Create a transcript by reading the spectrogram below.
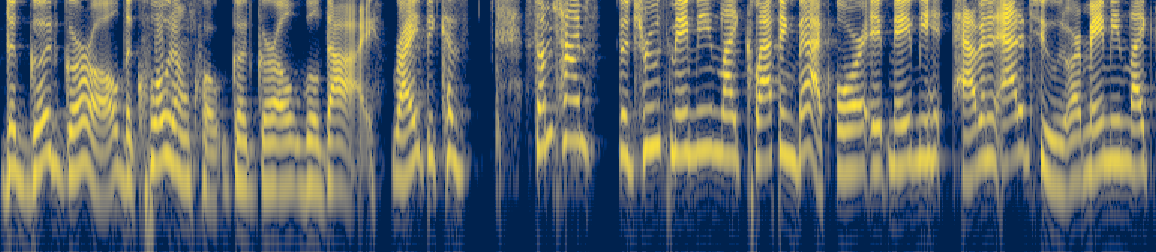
the good girl, the quote unquote good girl will die, right? Because sometimes the truth may mean like clapping back, or it may mean having an attitude, or it may mean like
